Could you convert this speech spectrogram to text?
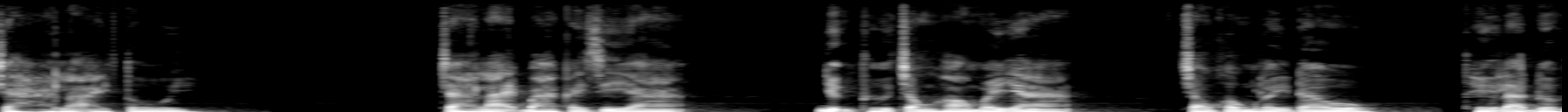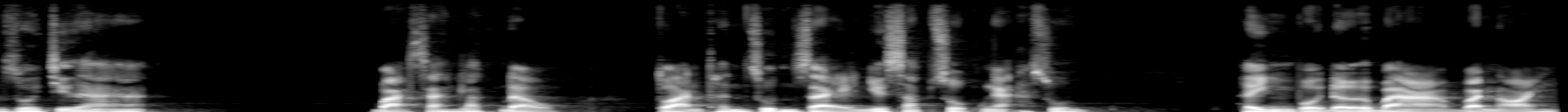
Trả lại tôi. Trả lại bà cái gì à những thứ trong hòm ấy à cháu không lấy đâu. Thế là được rồi chứ ạ. À? bà san lắc đầu, toàn thân run rẩy như sắp sụp ngã xuống. Hình vội đỡ bà và nói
